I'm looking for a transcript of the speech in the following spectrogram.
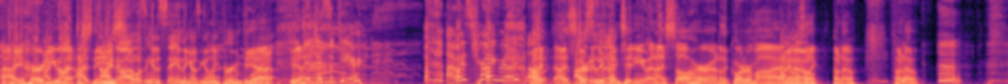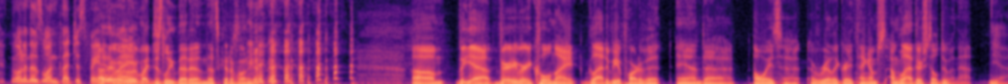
I heard you I, about to I, sneeze. I know. I wasn't going to say anything. I was going to leave room for Yeah, it. yeah. It disappeared. I was trying really hard. I, I started sitting to there like- continue, and I saw her out of the corner of my eye, and I, I was like, "Oh no, oh no!" One of those ones that just I faded think we, we might just leave that in. That's kind of funny. um, but yeah, very very cool night. Glad to be a part of it, and uh, always a, a really great thing. I'm I'm glad they're still doing that. Yeah,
